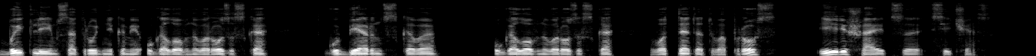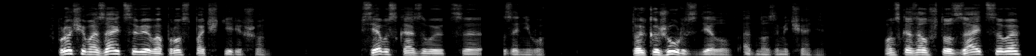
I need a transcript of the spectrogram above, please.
Быть ли им сотрудниками уголовного розыска, губернского уголовного розыска, вот этот вопрос и решается сейчас. Впрочем, о Зайцеве вопрос почти решен. Все высказываются за него. Только Жур сделал одно замечание. Он сказал, что Зайцева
